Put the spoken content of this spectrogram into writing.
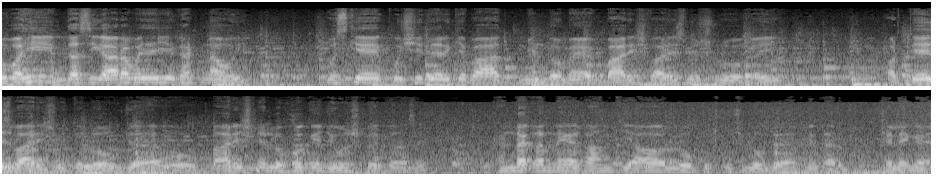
तो वही दस ग्यारह बजे ये घटना हुई। उसके कुछ ही देर के बाद मिनटों में बारिश वारिश भी शुरू हो गई और तेज़ बारिश हुई। तो लोग जो है, वो बारिश ने लोगों के जोश को एक तरह से ठंडा करने का काम किया और लोग कुछ कुछ लोग जो है, अपने घर चले गए।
